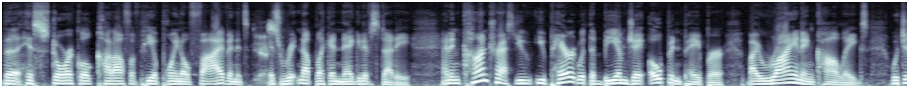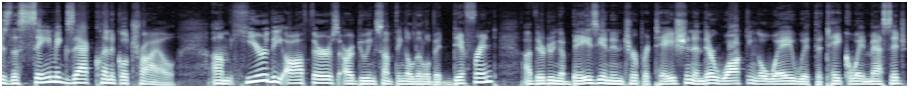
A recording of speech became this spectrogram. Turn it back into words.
the historical cutoff of p of 0.05, and it's, Yes. it's written up like a negative study. And in contrast, you, you pair it with the BMJ Open paper by Ryan and colleagues, which is the same exact clinical trial. Um, here, the authors are doing something a little bit different. Uh, they're doing a Bayesian interpretation, and they're walking away with the takeaway message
